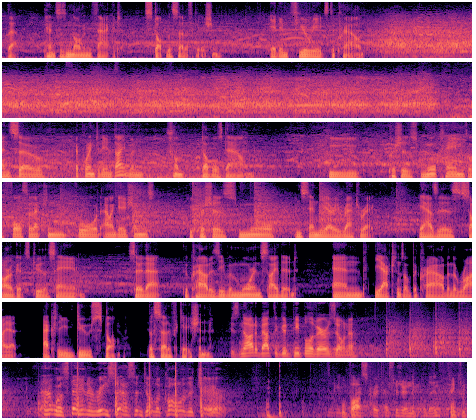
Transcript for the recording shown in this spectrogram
that Pence has not, in fact, stopped the certification. It infuriates the crowd. And so, according to the indictment, Trump doubles down. He pushes more claims of false election fraud allegations. He pushes more incendiary rhetoric. He has his surrogates do the same so that the crowd is even more incited and the actions of the crowd and the riot actually do stop the certification. Is not about the good people of Arizona. And it will stand in recess until the call of the chair. We'll pause. Protesters are in the building. Thank you.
